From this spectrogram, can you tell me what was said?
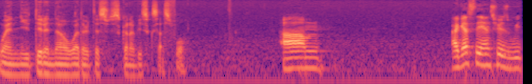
when you didn't know whether this was going to be successful? Um, I guess the answer is we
